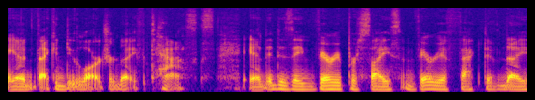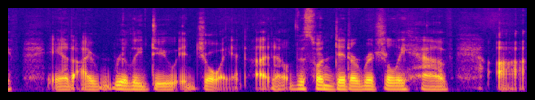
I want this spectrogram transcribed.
and that can do larger knife tasks and it is a very precise very effective knife and I really do enjoy it. Uh, now this one did originally have uh,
